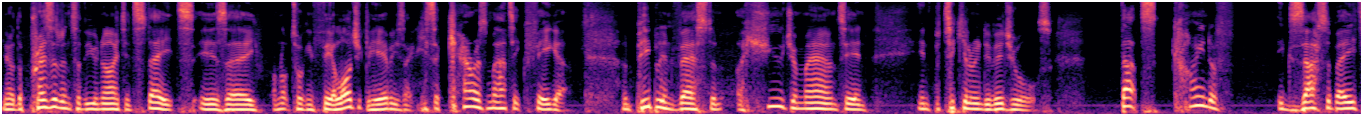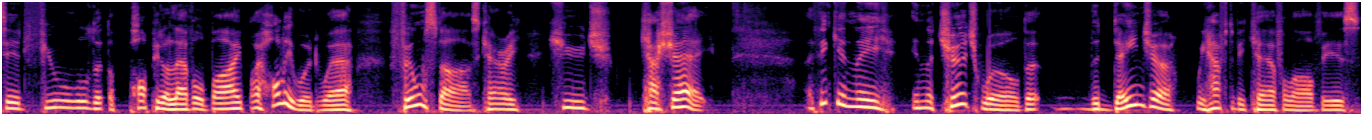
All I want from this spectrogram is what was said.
you know, the president of the United States is a, I'm not talking theologically here, but he's, like, he's a charismatic figure. And people invest an, a huge amount in, in particular individuals. That's kind of exacerbated, fueled at the popular level by, by Hollywood, where film stars carry huge cachet. I think in the in the church world that the danger we have to be careful of is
